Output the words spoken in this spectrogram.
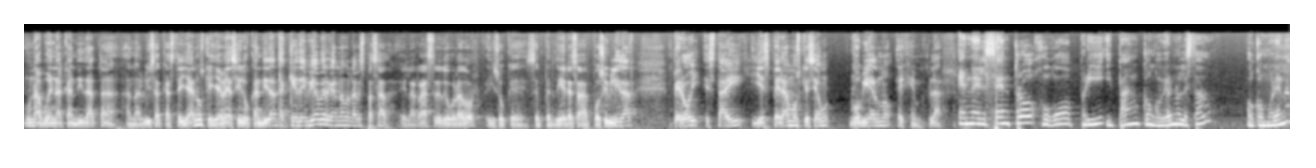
una buena candidata, Ana Luisa Castellanos, que ya había sido candidata, que debió haber ganado la vez pasada. El arrastre de Obrador hizo que se perdiera esa posibilidad, pero hoy está ahí y esperamos que sea un gobierno ejemplar. ¿En el centro jugó PRI y PAN con gobierno del Estado? ¿O con Morena?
